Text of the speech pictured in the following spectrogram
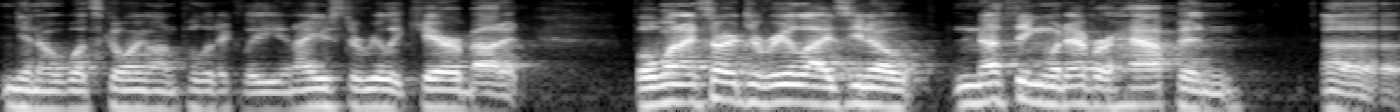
you know what's going on politically, and I used to really care about it. But when I started to realize, you know, nothing would ever happen uh,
